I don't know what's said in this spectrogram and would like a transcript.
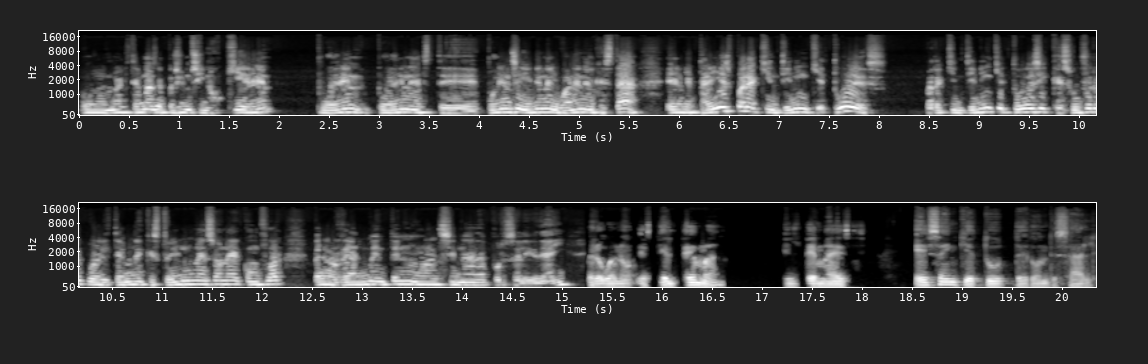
o más temas de presión, si no quieren, pueden, pueden, este, pueden seguir en el lugar en el que está. El detalle es para quien tiene inquietudes, para quien tiene inquietudes y que sufre por el tema de que estoy en una zona de confort, pero realmente no hace nada por salir de ahí. Pero bueno, es que el tema, el tema es esa inquietud de dónde sale.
